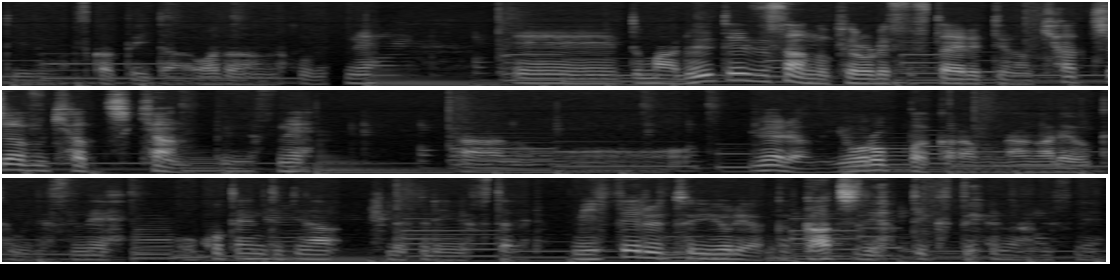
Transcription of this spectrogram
ていうのが使っていた技なんだそうですね。えーとまあ、ルーテーズさんのプロレススタイルっていうのはキャッチアズキャッチキャンというですね、あのいわゆるあのヨーロッパからも流れを組むですね、古典的なレスリングスタイル、見せるというよりはガチでやっていくというのはですね、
